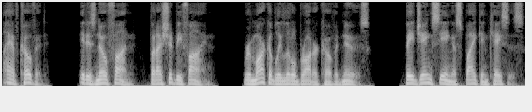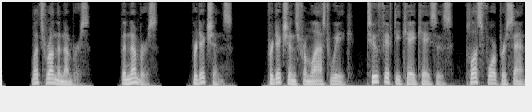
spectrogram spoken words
I have COVID. It is no fun, but I should be fine. Remarkably little broader COVID news. Beijing seeing a spike in cases. Let's run the numbers. The numbers. Predictions. Predictions from last week 250k cases, plus 4%,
